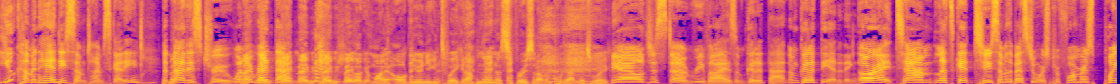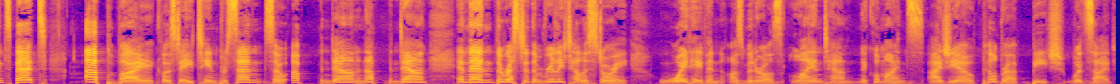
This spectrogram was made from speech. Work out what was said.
You come in handy sometimes, Scotty, but Ma- that is true. When Ma- I read that, maybe maybe maybe I'll get my old view and you can tweak it up and then uh, spruce it up and put it out next week. Yeah, I'll just uh, revise. I'm good at that. I'm good at the editing. All right, um, let's get to some of the best and worst performers. PointsBet up by close to 18%. So up and down and up and down. And then the rest of them really tell a story. Whitehaven, Oz Minerals, Liontown, Nickel Mines, IGO, Pilbara, Beach, Woodside,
